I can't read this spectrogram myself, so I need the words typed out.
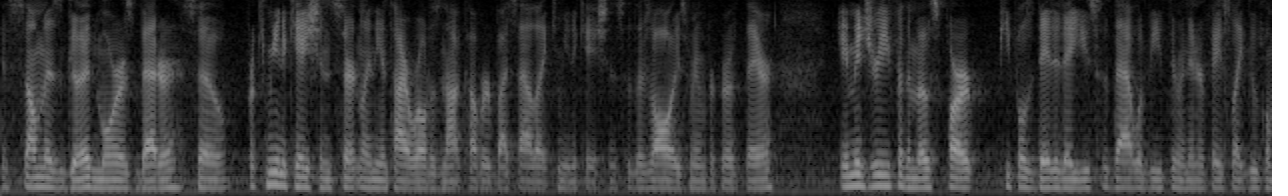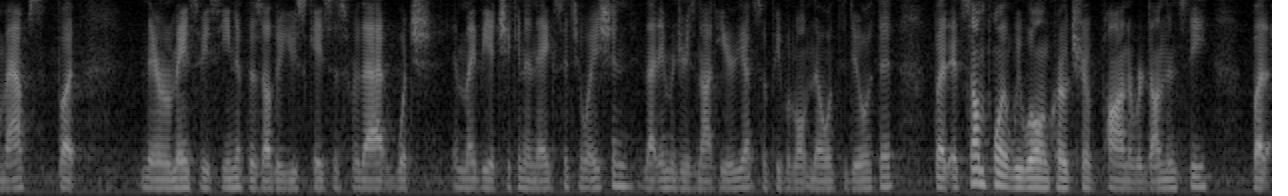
if some is good, more is better. So for communication, certainly the entire world is not covered by satellite communication, so there's always room for growth there. Imagery, for the most part, people's day-to-day use of that would be through an interface like Google Maps, but there remains to be seen if there's other use cases for that, which it might be a chicken and egg situation. That imagery is not here yet, so people don't know what to do with it. But at some point, we will encroach upon a redundancy. But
